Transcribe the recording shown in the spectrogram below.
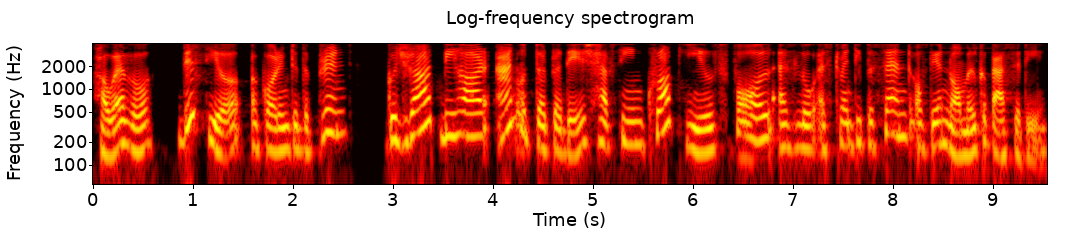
However, this year, according to the print, Gujarat, Bihar, and Uttar Pradesh have seen crop yields fall as low as 20% of their normal capacity.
